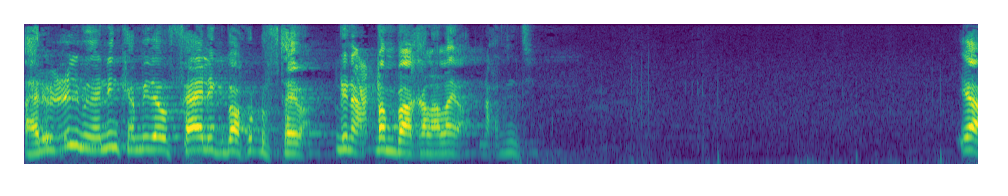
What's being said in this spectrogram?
ahlulcilmiga nin kamida faalig baa ku dhuftayba. Dhinac dhan baa qalalayba naxdintii ya.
